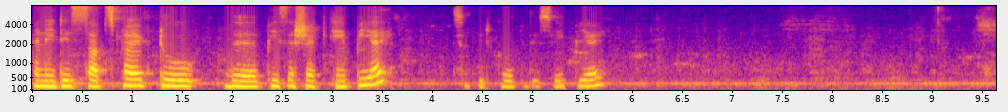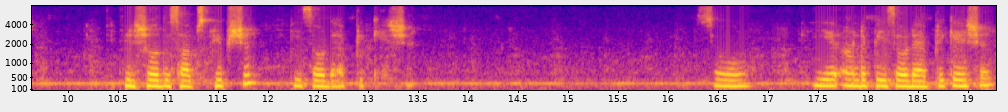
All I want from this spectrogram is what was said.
and it is subscribed to the PizzaShack API. So we go to this API. It will show the subscription pizza order application. So here under order application,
